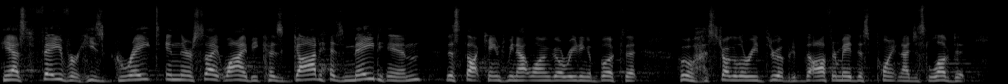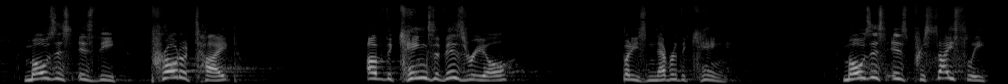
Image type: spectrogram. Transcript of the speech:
He has favor. He's great in their sight. Why? Because God has made him. This thought came to me not long ago reading a book that oh, I struggle to read through it, but the author made this point and I just loved it. Moses is the prototype of the kings of Israel, but he's never the king. Moses is precisely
